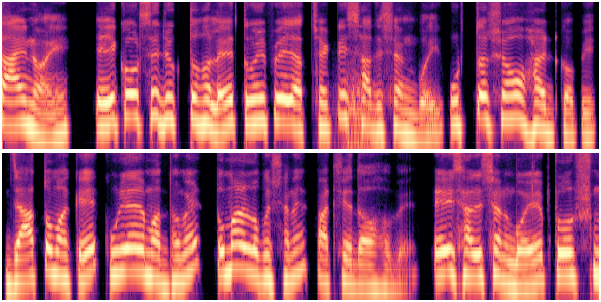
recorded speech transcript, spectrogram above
তাই নয়, এই কোর্সে যুক্ত হলে তুমি পেয়ে যাচ্ছ একটি সাজেশন বই উত্তর সহ হার্ড কপি যা তোমাকে কুরিয়ারের মাধ্যমে তোমার লোকেশনে পাঠিয়ে দেওয়া হবে। এই সাজেশন বইয়ে প্রশ্ন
